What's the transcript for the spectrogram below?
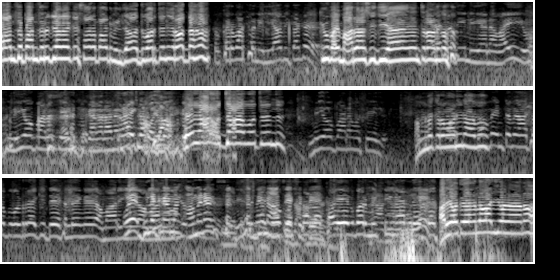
पाँच सौ पाँच सौ रुपया में सारा पार्ट मिल जाओ दोबारा चेंज करवा देगा तो करवा क्यों नहीं लिया अभी तक? क्यों भाई मारे ऐसी जी है चलाने को। जी नहीं है ना भाई वो नहीं हो पा रहा चेंज कैमरा में ट्राई चुप हो जा। ओ यार हो जाए वो चेंज नहीं हो पा रहा वो चेंज हमने करवानी ना है वो। कमेंट में आके बोल रहे हैं कि देख लेंगे हमारी ओए बुलेट में हमें ना सर- सर्दियों में हाथ सेक सकते हैं रखा है, एक बार मिट्टी में देख अरे वो देख लो भाई ना ना।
